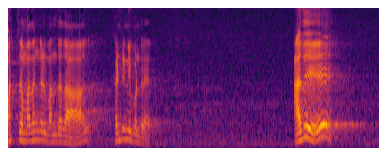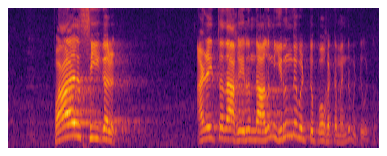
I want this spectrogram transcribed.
மற்ற மதங்கள் வந்ததால் கண்டினியூ பண்றார். அது பார்சிகள் அழைத்ததாக இருந்தாலும் இருந்து விட்டு போகட்டும் என்று விட்டுவிட்டோம்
